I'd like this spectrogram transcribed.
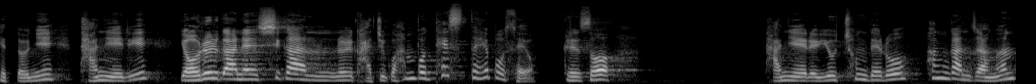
했더니 다니엘이 열흘간의 시간을 가지고 한번 테스트 해보세요. 그래서 다니엘의 요청대로 환관장은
